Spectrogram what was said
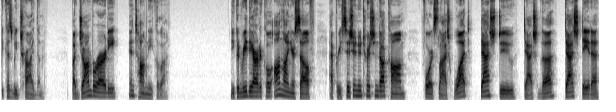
because we tried them. By John Berardi and Tom Nikkola. You can read the article online yourself at precisionnutrition.com forward slash what dash do dash the dash data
